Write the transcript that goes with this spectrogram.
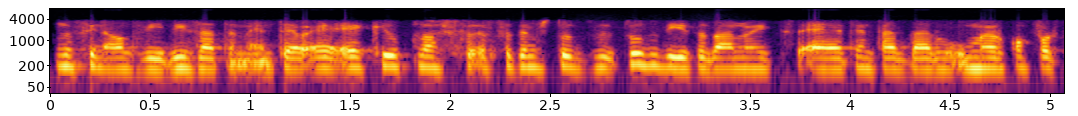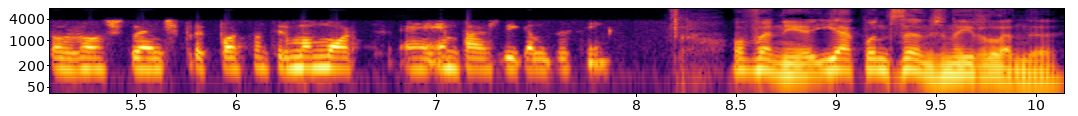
No final de vida, exatamente. É, é aquilo que nós fazemos todo, todo dia, toda a noite, é tentar dar o maior conforto aos nossos doentes para que possam ter uma morte em, em paz, digamos assim. Oh, Vânia, e há quantos anos na Irlanda?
